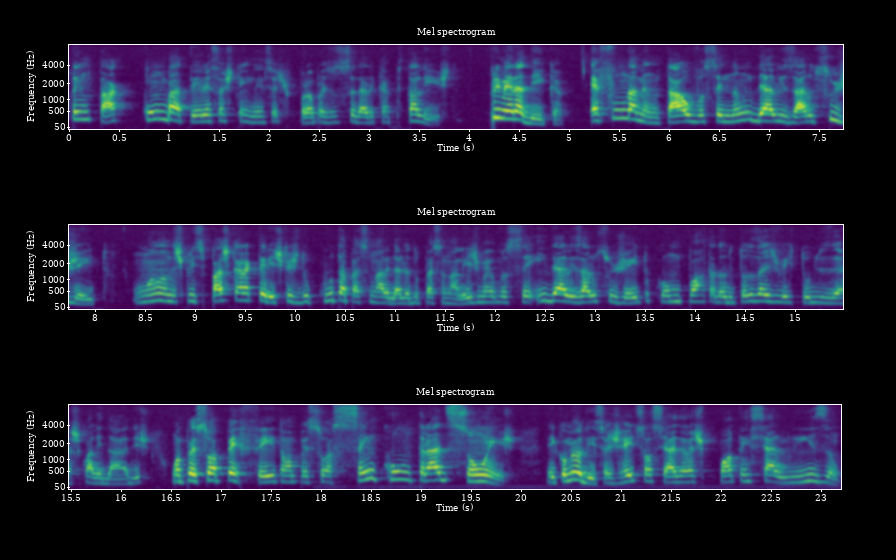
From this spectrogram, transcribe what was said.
tentar combater essas tendências próprias da sociedade capitalista. Primeira dica: é fundamental você não idealizar o sujeito. Uma das principais características do culto à personalidade ou do personalismo é você idealizar o sujeito como portador de todas as virtudes e as qualidades, uma pessoa perfeita, uma pessoa sem contradições e como eu disse, as redes sociais elas potencializam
